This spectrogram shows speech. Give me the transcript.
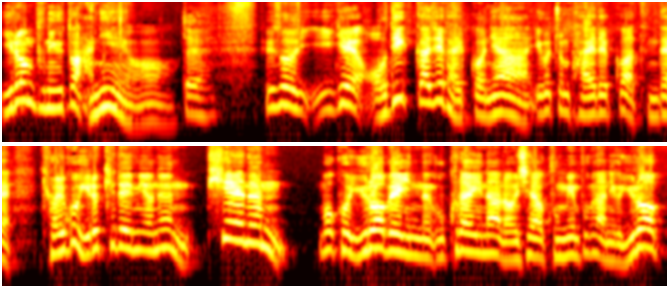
이런 분위기도 아니에요. 네. 그래서 이게 어디까지 갈 거냐 이걸 좀 봐야 될 것 같은데 결국 이렇게 되면은 피해는 뭐 그 유럽에 있는 우크라이나 러시아 국민뿐만 아니고 유럽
